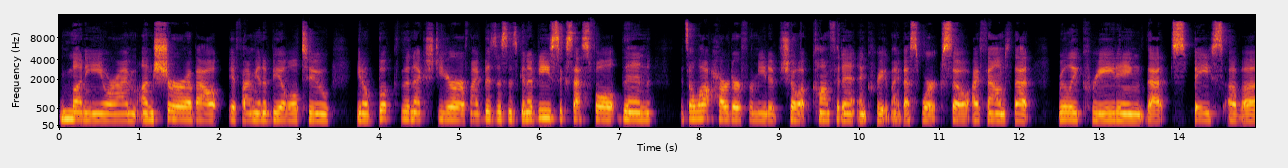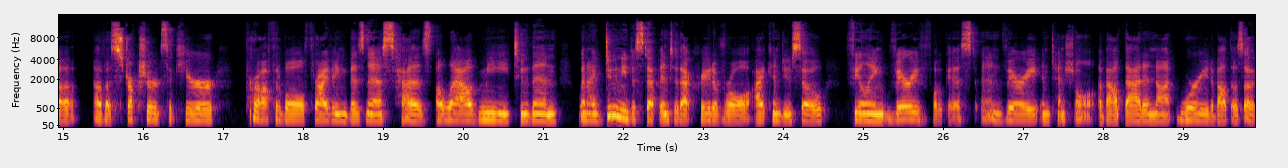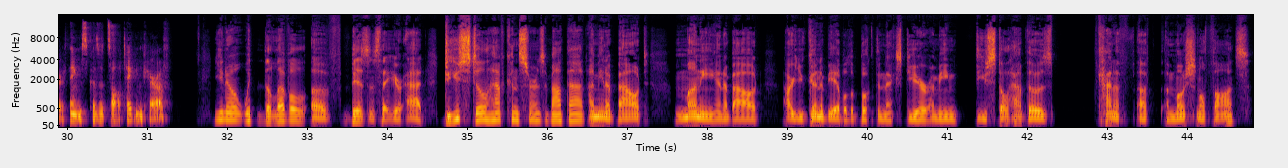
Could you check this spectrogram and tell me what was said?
money or I'm unsure about if I'm going to be able to, you know, book the next year or if my business is going to be successful, then it's a lot harder for me to show up confident and create my best work. So I found that really creating that space of a of a structured, secure, profitable, thriving business has allowed me to then when I do need to step into that creative role, I can do so feeling very focused and very intentional about that and not worried about those other things because it's all taken care of. You know, with the level of business that you're at, do you still have concerns about that? I mean, about money and about are you going to be able to book the next year? I mean, do you still have those kind of uh, emotional thoughts?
